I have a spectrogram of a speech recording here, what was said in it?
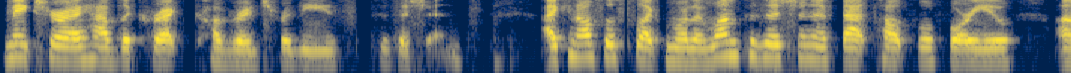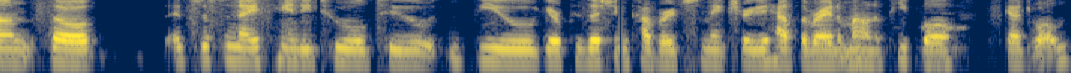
make sure I have the correct coverage for these positions. I can also select more than one position if that's helpful for you. Um, so it's just a nice handy tool to view your position coverage to make sure you have the right amount of people scheduled.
